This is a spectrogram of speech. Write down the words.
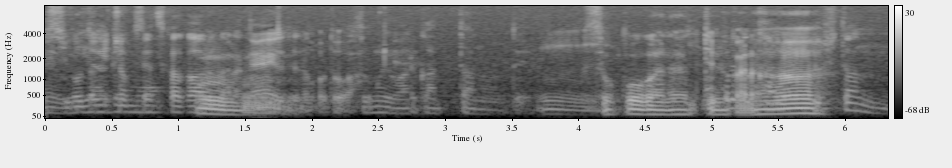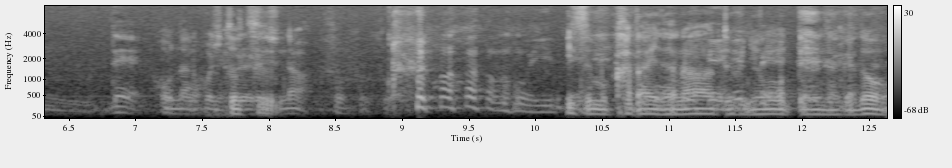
仕事に直接関わるからね腕のことは。すごい悪かったので。うん。そこがなんていうのかな。変わろうとしたんで女の子に触れるしな。そうそうそう。もういいいつも課題だなというふうに思ってるんだけど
